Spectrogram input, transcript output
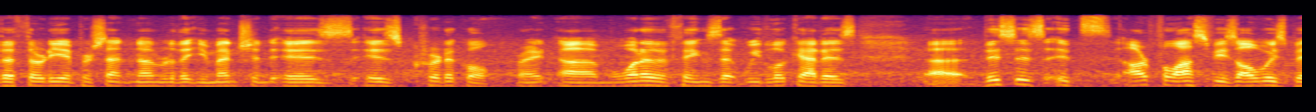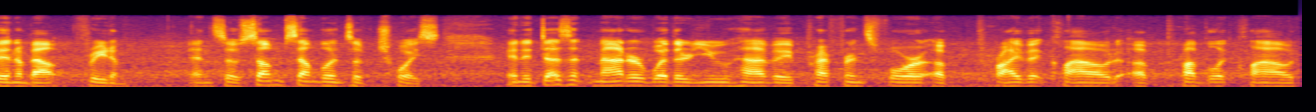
the 38% number that you mentioned is is critical, right? Um, one of the things that we look at is uh, this is, it's, our philosophy has always been about freedom. And so some semblance of choice. And it doesn't matter whether you have a preference for a private cloud, a public cloud,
